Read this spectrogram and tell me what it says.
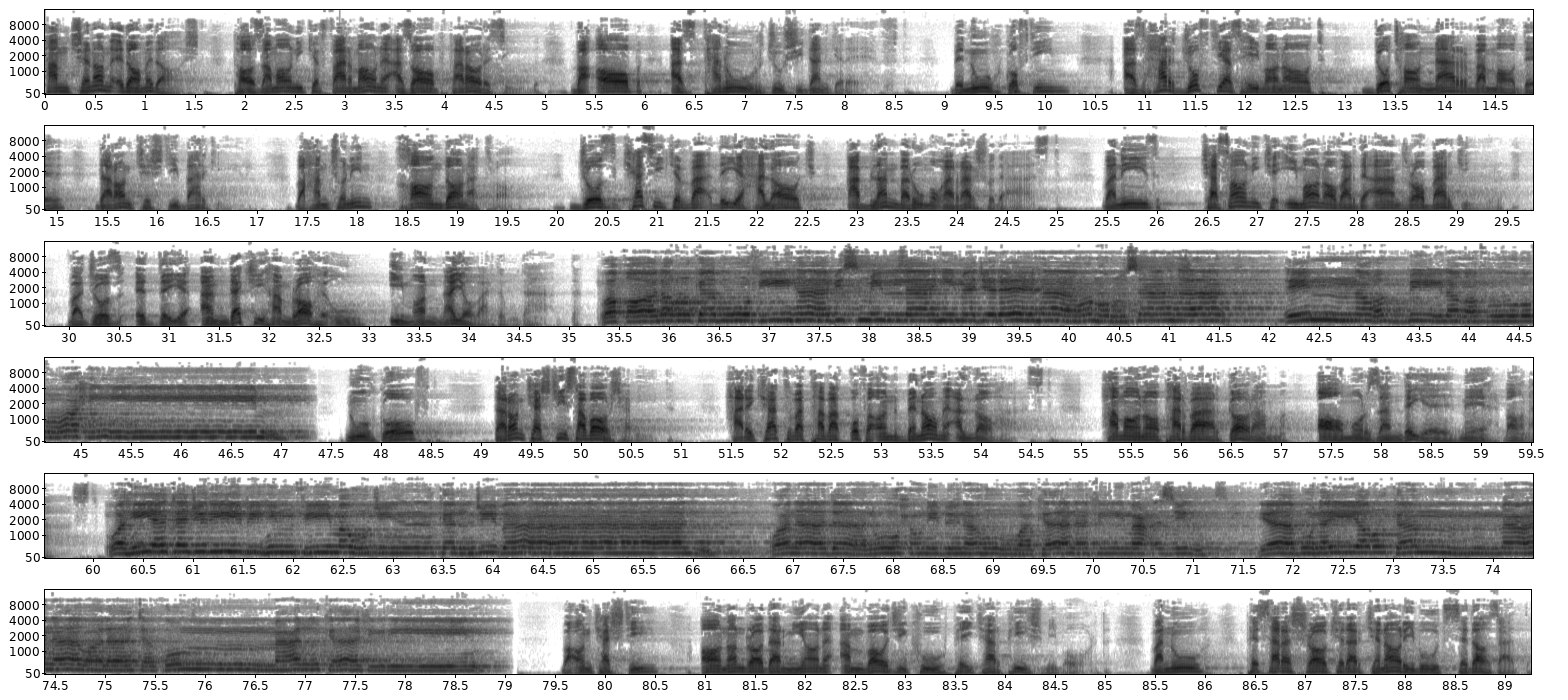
همچنان ادامه داشت تا زمانی که فرمان عذاب فرا رسید و آب از تنور جوشیدن گرفت. به نوح گفتیم از هر جفتی از حیوانات دو تا نر و ماده در آن کشتی برگیر و همچنین خاندانت را جز کسی که وعده هلاک قبلا بر او مقرر شده است و نیز کسانی که ایمان آورده اند را برگیر. و جز عده اندکی همراه او ایمان نیاورده بودند. وقال اركبوا فيها بسم الله مجريها ومرساها ان ربی لغفور رحیم. نوح گفت در آن کشتی سوار شوید. حرکت و توقف آن به نام الله است. همانا پروردگارم آمرزنده مهربان است. و هی تجری بهم فی موج كالجبال. ونادى نوح ابنه وكان في معزل. يا بني اركم معنا ولا تكن مع الكافرین و آن کشتی آنان را در میان امواجی کوه پیکر پیش می برد و نوح پسرش را که در کناری بود صدا زد.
